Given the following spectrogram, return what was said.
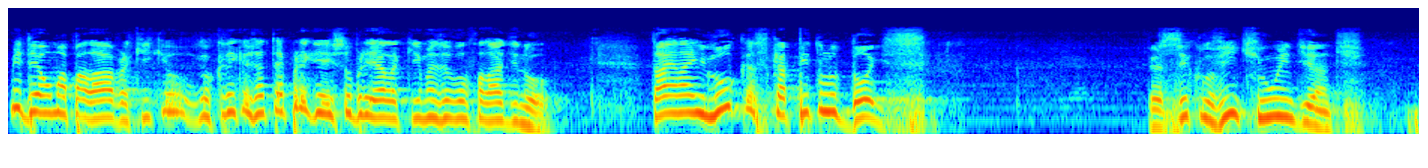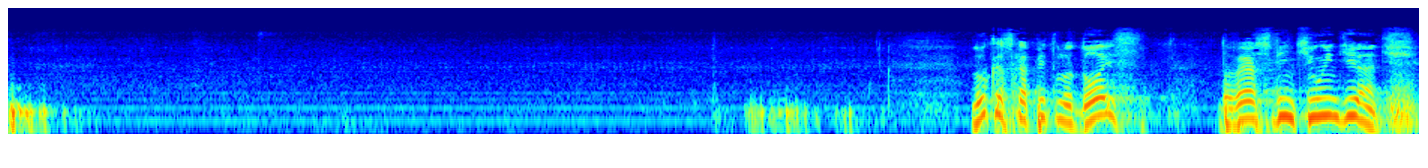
me deu uma palavra aqui que eu, eu creio que eu já até preguei sobre ela aqui, mas eu vou falar de novo. Está lá em Lucas capítulo 2, versículo 21 em diante. Lucas capítulo 2, do verso 21 em diante.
